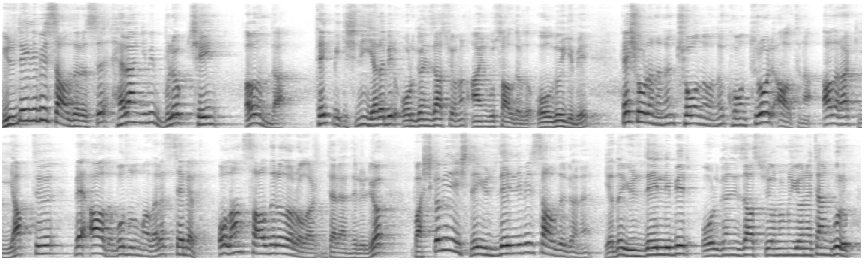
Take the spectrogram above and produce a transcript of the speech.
%51 saldırısı herhangi bir blockchain ağında tek bir kişinin ya da bir organizasyonun aynı bu saldırıda olduğu gibi hash oranının çoğunluğunu kontrol altına alarak yaptığı ve ağda bozulmalara sebep olan saldırılar olarak nitelendiriliyor. Başka bir işte %51 saldırganı ya da %51 organizasyonunu yöneten grup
